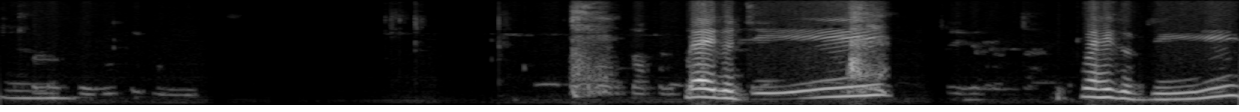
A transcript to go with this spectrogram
ਹਮ, ਵਾਹਿਗੁਰੂ ਜੀ। ਵਾਹਿਗੁਰੂ ਜੀ।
